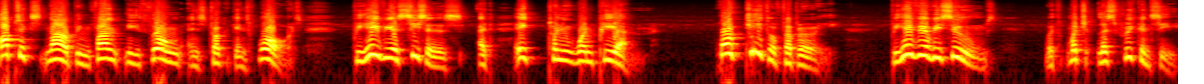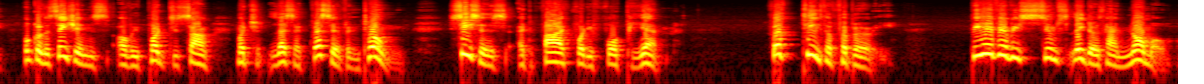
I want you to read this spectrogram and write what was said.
Objects now being violently thrown and struck against walls. Behavior ceases at 8.21 p.m. 14th of February. Behavior resumes with much less frequency Vocalizations are reported to sound much less aggressive in tone. Ceases at 5.44 p.m. 15th of February. Behavior resumes later than normal.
